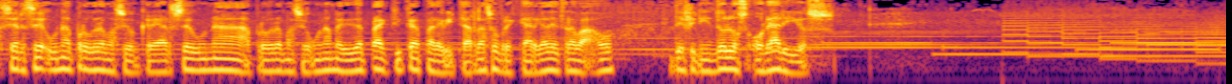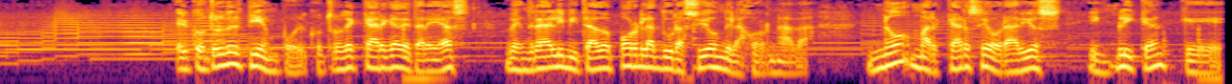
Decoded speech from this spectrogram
hacerse una programación, crearse una programación, una medida práctica para evitar la sobrecarga de trabajo definiendo los horarios. El control del tiempo, el control de carga de tareas vendrá limitado por la duración de la jornada. No marcarse horarios implica que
